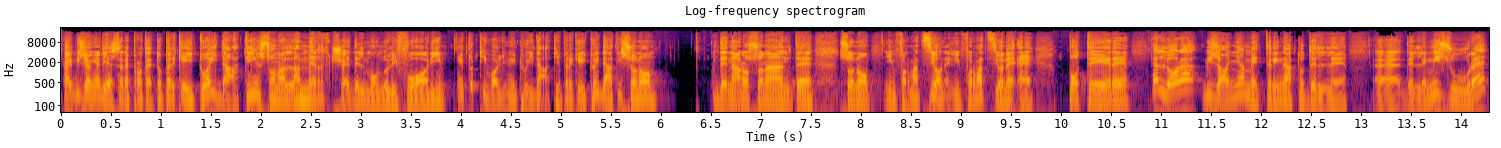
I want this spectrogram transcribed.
hai bisogno di essere protetto perché i tuoi dati sono alla mercé del mondo lì fuori e tutti vogliono i tuoi dati perché i tuoi dati sono on. Denaro sonante, sono informazione, l'informazione è potere. E allora bisogna mettere in atto delle, eh, delle, misure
